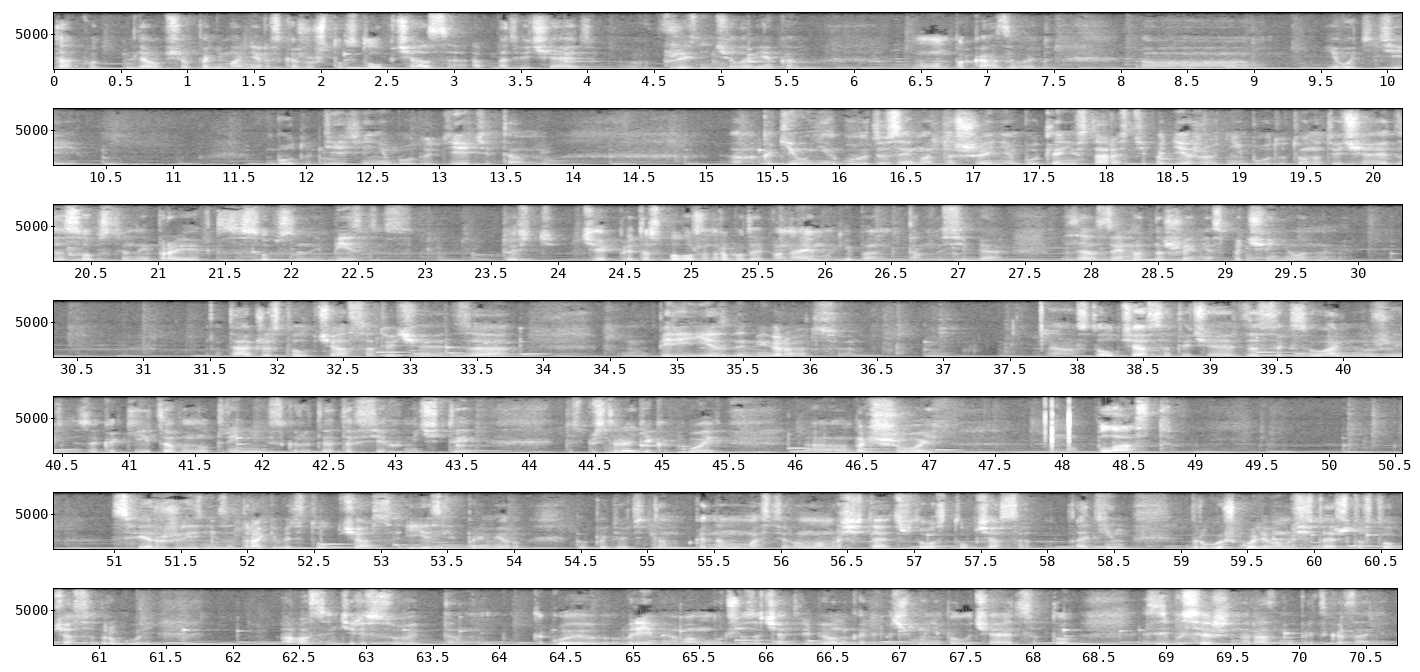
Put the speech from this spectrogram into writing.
так вот, для общего понимания расскажу, что столб часа отвечает в жизни человека ну, он показывает э, его детей. Будут дети, не будут дети, там, какие у них будут взаимоотношения, будут ли они в старости поддерживать, не будут. Он отвечает за собственные проекты, за собственный бизнес. То есть человек предрасположен работать по найму, либо там на себя, за взаимоотношения с подчиненными. Также столб часа отвечает за переезды, миграцию. А столб часа отвечает за сексуальную жизнь, за какие-то внутренние, скрытые ото всех мечты. То есть представляете, какой э, большой ну, пласт сфер жизни затрагивает столб часа. И если, к примеру, вы пойдете там к одному мастеру, он вам рассчитает, что у вас столб часа один, в другой школе вам рассчитают, что столб часа другой, а вас интересует там какое время вам лучше зачать ребенка или почему не получается, то здесь будет совершенно разные предсказания.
